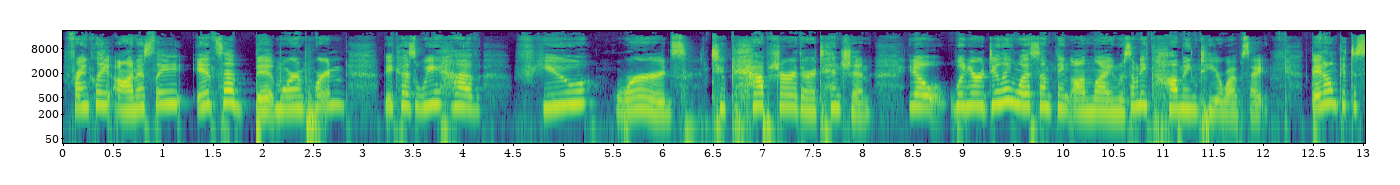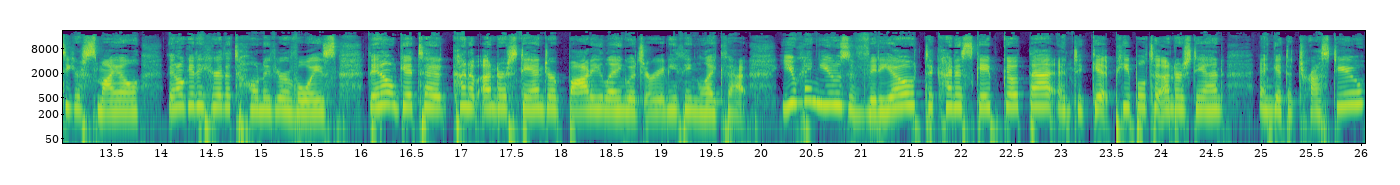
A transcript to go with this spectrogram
Frankly, honestly, it's a bit more important because we have few words to capture their attention. You know, when you're dealing with something online, with somebody coming to your website, they don't get to see your smile, they don't get to hear the tone of your voice, they don't get to kind of understand your body language or anything like that. You can use video to kind of scapegoat that and to get people to understand and get to trust you.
